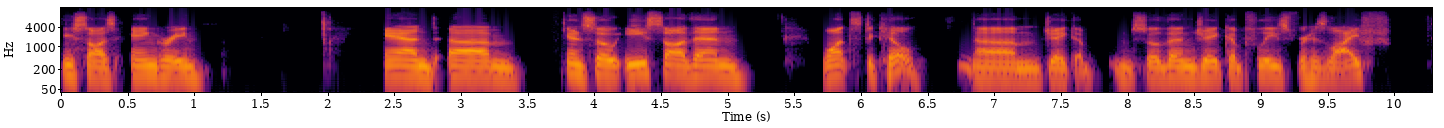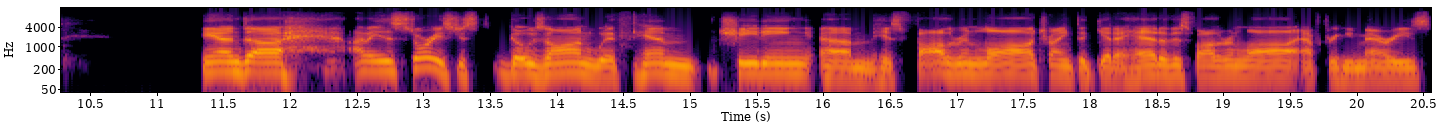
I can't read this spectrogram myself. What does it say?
Esau is angry, and um, and so Esau then wants to kill um, Jacob. So then Jacob flees for his life. And uh, I mean, the story just goes on with him cheating um, his father in law, trying to get ahead of his father in law after he marries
